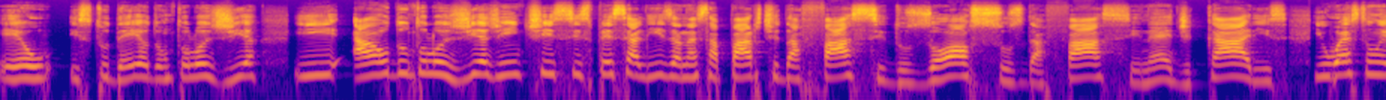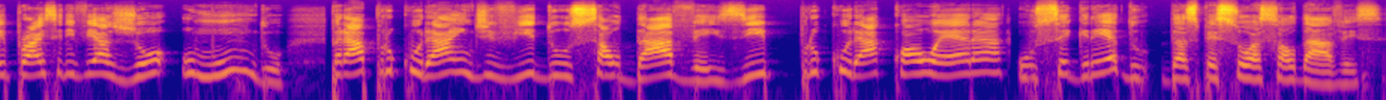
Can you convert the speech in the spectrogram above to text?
eu estudei odontologia e a odontologia a gente se especializa nessa parte da face, dos ossos da face, né, de cáries. E o Weston A. Price ele viajou o mundo para procurar indivíduos saudáveis e procurar qual era o segredo das pessoas saudáveis.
